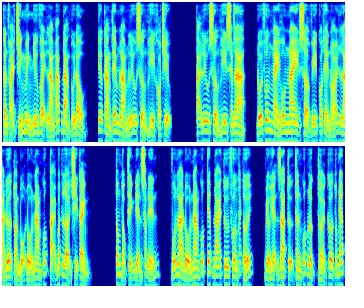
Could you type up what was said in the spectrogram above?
Cần phải chính mình như vậy làm ác đảng túi đầu, kia càng thêm làm lưu xưởng hy khó chịu. Tại lưu xưởng hy xem ra, đối phương ngày hôm nay sở vi có thể nói là đưa toàn bộ đồ nam quốc tại bất lợi chi cảnh. Tông tộc thịnh điện sắp đến vốn là đồ nam quốc tiếp đãi tứ phương khách tới, biểu hiện ra tự thân quốc lực thời cơ tốt nhất,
